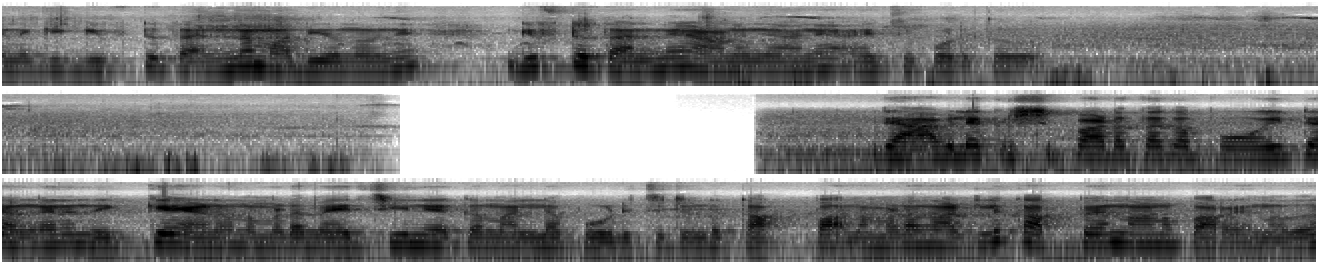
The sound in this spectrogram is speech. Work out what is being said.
എനിക്ക് ഗിഫ്റ്റ് തന്നെ മതിയെന്ന് പറഞ്ഞ് ഗിഫ്റ്റ് തന്നെയാണ് ഞാൻ അയച്ചു കൊടുത്തത്. രാവിലെ കൃഷിപ്പാടത്തൊക്കെ പോയിട്ട് അങ്ങനെ നിൽക്കുകയാണ്. നമ്മുടെ മെച്ചീനെയൊക്കെ നല്ല പൊടിച്ചിട്ടുണ്ട്. കപ്പ നമ്മുടെ നാട്ടിൽ കപ്പ എന്നാണ് പറയുന്നത്.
